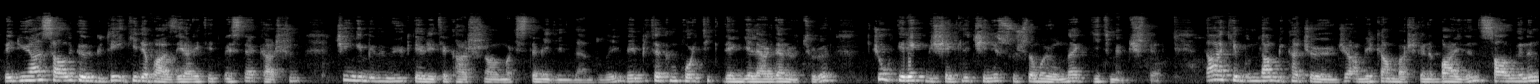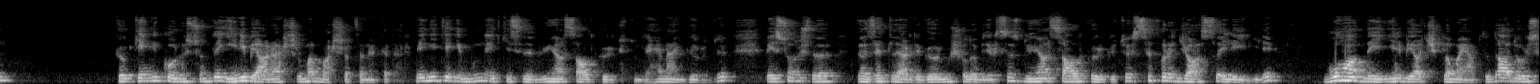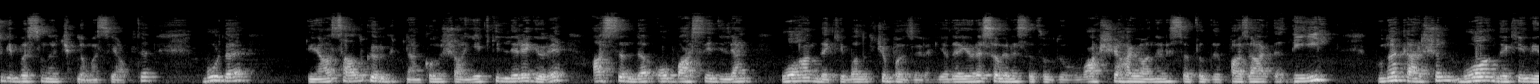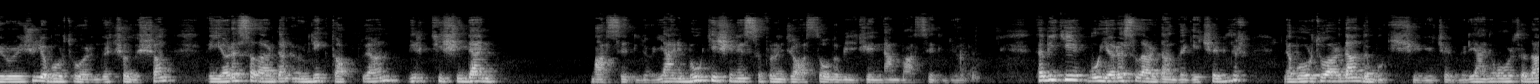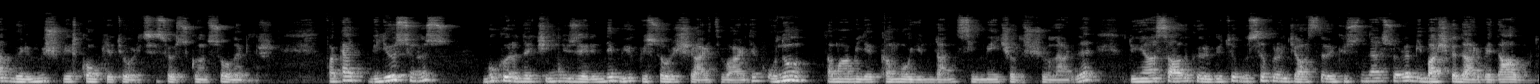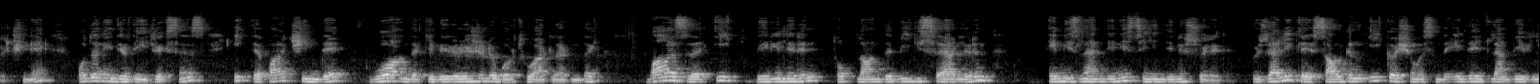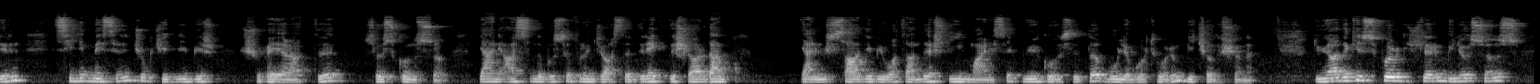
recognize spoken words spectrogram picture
Ve Dünya Sağlık Örgütü iki defa ziyaret etmesine karşın Çin gibi bir büyük devleti karşına almak istemediğinden dolayı ve bir takım politik dengelerden ötürü çok direkt bir şekilde Çin'i suçlama yoluna gitmemişti. Daha ki bundan birkaç ay önce Amerikan Başkanı Biden salgının kökenli konusunda yeni bir araştırma başlatana kadar. Ve nitekim bunun etkisi de Dünya Sağlık Örgütü'nde hemen görüldü. Ve sonuçta gazetelerde görmüş olabilirsiniz. Dünya Sağlık Örgütü sıfırıncı hasta ile ilgili Wuhan'la ilgili bir açıklama yaptı. Daha doğrusu bir basın açıklaması yaptı. Burada Dünya Sağlık Örgütü'nden konuşan yetkililere göre aslında o bahsedilen Wuhan'daki balıkçı pazarı ya da yarasaların satıldığı, vahşi hayvanların satıldığı pazarda değil, buna karşın Wuhan'daki viroloji laboratuvarında çalışan ve yarasalardan örnek toplayan bir kişiden bahsediliyor. Yani bu kişinin sıfırıncı hasta olabileceğinden bahsediliyor. Tabii ki bu yarasalardan da geçebilir, laboratuvardan da bu kişiye geçebilir. Yani ortadan bölünmüş bir komple teorisi söz konusu olabilir. Fakat biliyorsunuz bu konuda Çin'in üzerinde büyük bir soru işareti vardı. Onu tamamıyla kamuoyundan silmeye çalışıyorlardı. Dünya Sağlık Örgütü bu sıfırıncı hasta öyküsünden sonra bir başka darbe daha vurdu Çin'e. O da nedir diyeceksiniz. İlk defa Çin'de Wuhan'daki viroloji laboratuvarlarında bazı ilk verilerin toplandığı bilgisayarların temizlendiğini, silindiğini söyledi. Özellikle salgının ilk aşamasında elde edilen verilerin silinmesinin çok ciddi bir şüphe yarattığı söz konusu. Yani aslında bu sıfırıncı hasta direkt dışarıdan gelmiş sade bir vatandaş değil maalesef. Büyük olasılıkla bu laboratuvarın bir çalışanı. Dünyadaki spor güçlerin biliyorsunuz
